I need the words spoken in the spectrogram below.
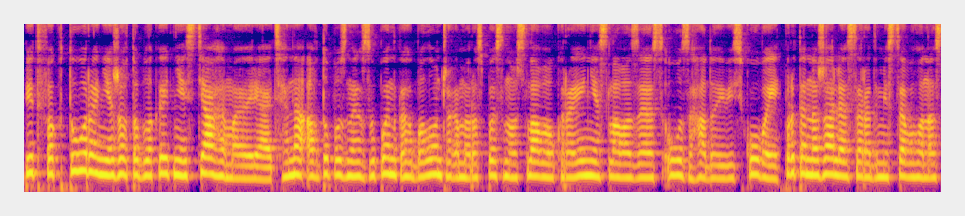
підфактурені жовто-блакитні стяги майорять. На автобусних зупинках балончиками розписано Слава Україні, слава ЗСУ, згадує військовий. Проте, на жаль, серед місцевого населення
